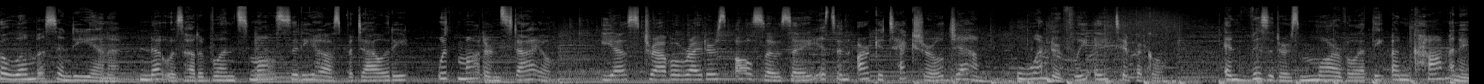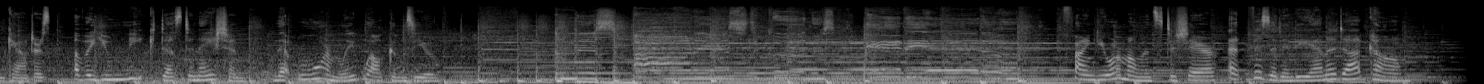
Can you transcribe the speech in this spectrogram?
Columbus, Indiana knows how to blend small city hospitality with modern style. Yes, travel writers also say it's an architectural gem, wonderfully atypical. And visitors marvel at the uncommon encounters of a unique destination that warmly welcomes you. Find your moments to share at visitindiana.com.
